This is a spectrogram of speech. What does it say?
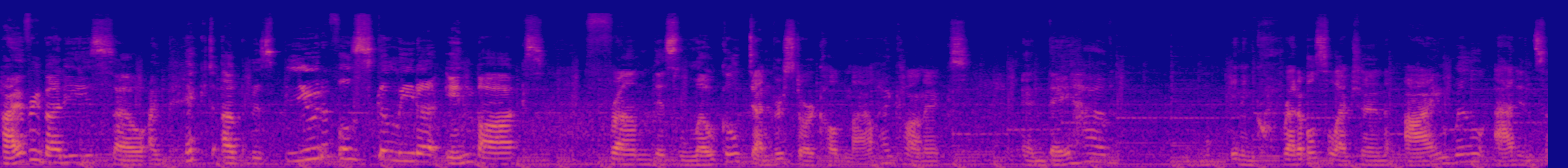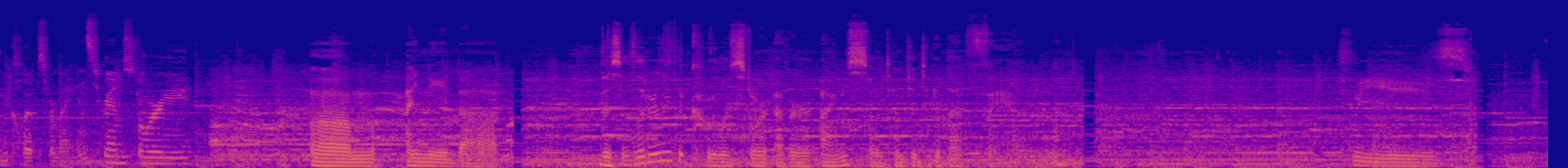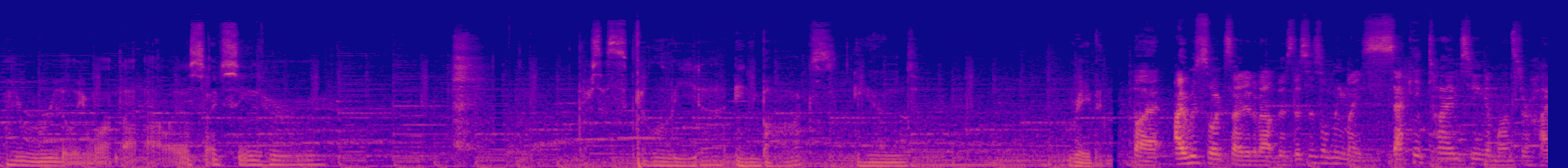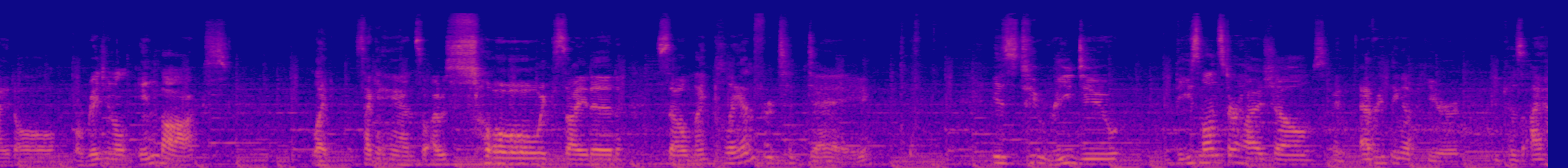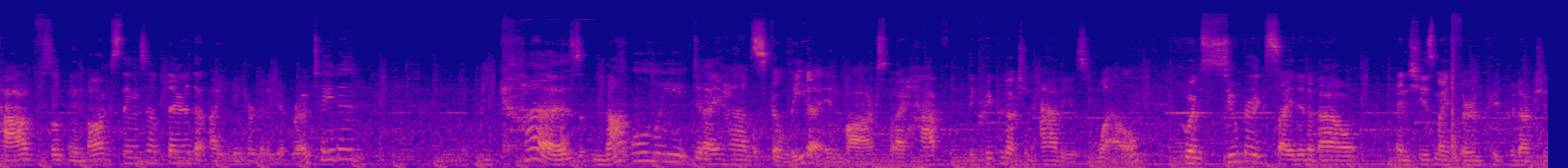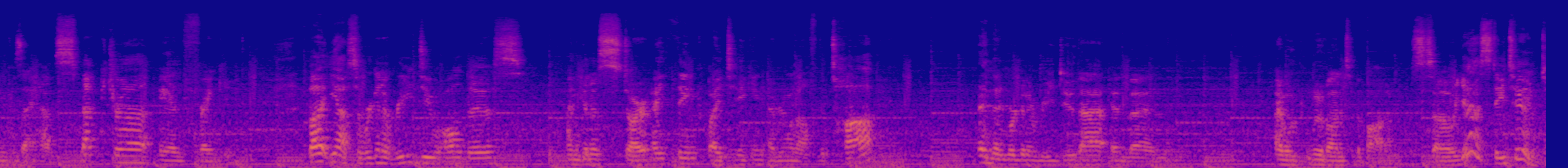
Hi everybody! So I picked up this beautiful Skelita inbox from this local Denver store called Mile High Comics and they have an incredible selection. I will add in some clips for my Instagram story. Um, I need that. This is literally the coolest store ever. I'm so tempted to get that fan. Please. Alice. I've seen her. There's a Skelita inbox and Raven. But I was so excited about this. This is only my second time seeing a Monster High doll original inbox, like secondhand, so I was so excited. So my plan for today is to redo these Monster High shelves and everything up here because I have some inbox things up there that I think are gonna get rotated because not only did I have Skelita inbox, but I have the pre-production Abbey as well, who I'm super excited about, and she's my third pre-production because I have Spectra and Frankie. But yeah, so we're gonna redo all this. I'm gonna start, I think, by taking everyone off the top, and then we're gonna redo that, and then I will move on to the bottom. So yeah, stay tuned.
